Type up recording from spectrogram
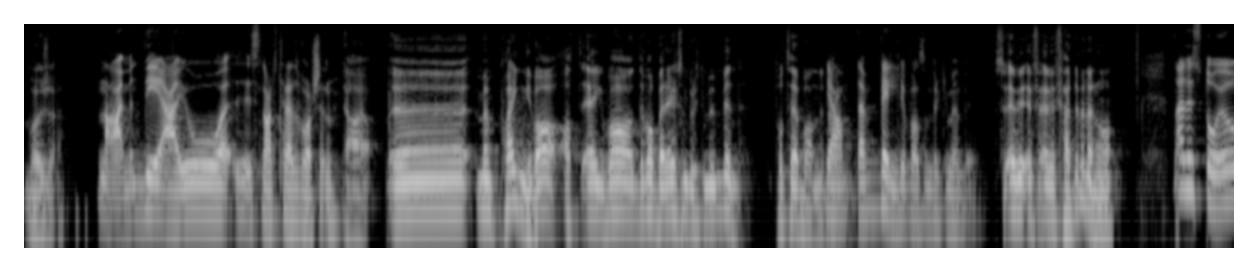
Det var det ikke. Nei, men det er jo snart 30 år siden. Ja, ja. Eh, men poenget var at jeg var, det var bare jeg som brukte munnbind på T-banen i dag. Ja, det er veldig få som bruker munnbind. Så er vi, er vi ferdig med det nå? Nei, det står jo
